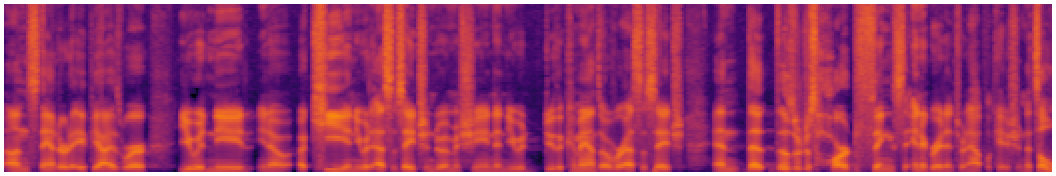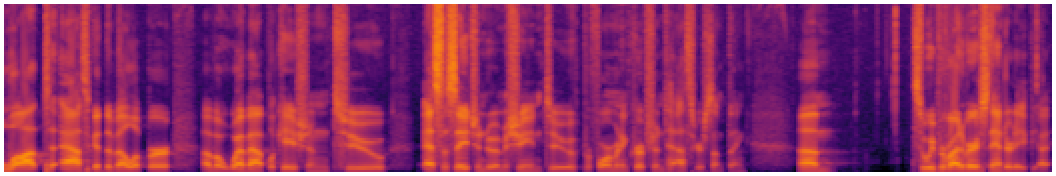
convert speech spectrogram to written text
unstandard APIs where you would need, you know, a key and you would SSH into a machine and you would do the commands over SSH. And those are just hard things to integrate into an application. It's a lot to ask a developer of a web application to SSH into a machine to perform an encryption task or something. Um, so we provide a very standard API.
